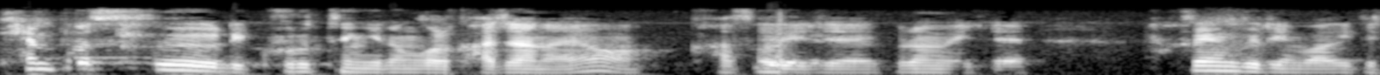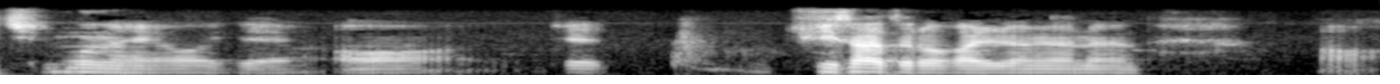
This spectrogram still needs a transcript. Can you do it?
campus recruiting 이런 걸 가잖아요. 가서 네. 이제, 그러면 이제 학생들이 막 이제 질문을 해요. 이제, 어, 이제 쥐사 들어가려면은, 어,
